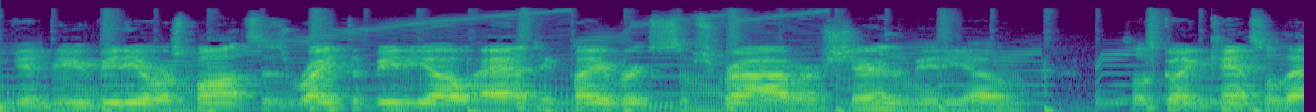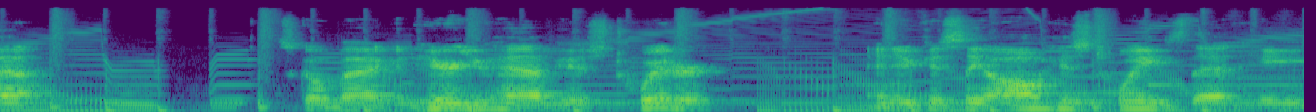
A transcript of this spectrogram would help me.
You can view video responses, rate the video, add to favorites, subscribe, or share the video. So let's go ahead and cancel that. Let's go back and here you have his Twitter and you can see all his tweets that he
